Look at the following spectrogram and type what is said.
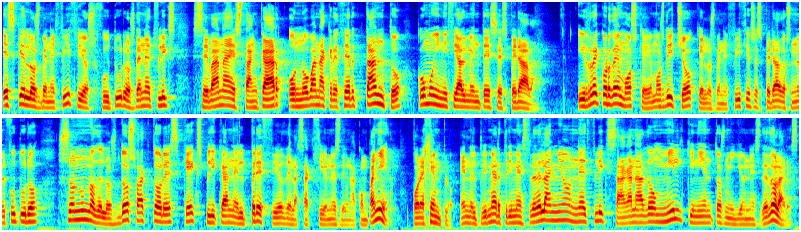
es que los beneficios futuros de Netflix se van a estancar o no van a crecer tanto como inicialmente se esperaba. Y recordemos que hemos dicho que los beneficios esperados en el futuro son uno de los dos factores que explican el precio de las acciones de una compañía. Por ejemplo, en el primer trimestre del año Netflix ha ganado 1.500 millones de dólares.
